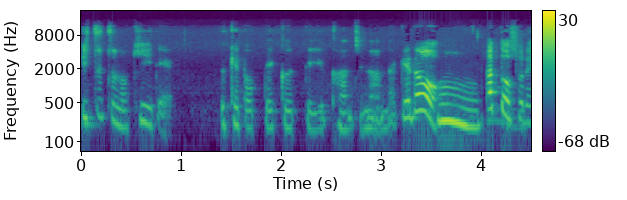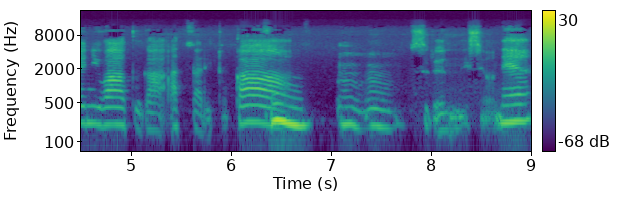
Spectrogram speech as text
5つのキーで受け取っていくっていう感じなんだけど、うん。あとそれにワークがあったりとか、ううん、ん。うんするんですよね。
